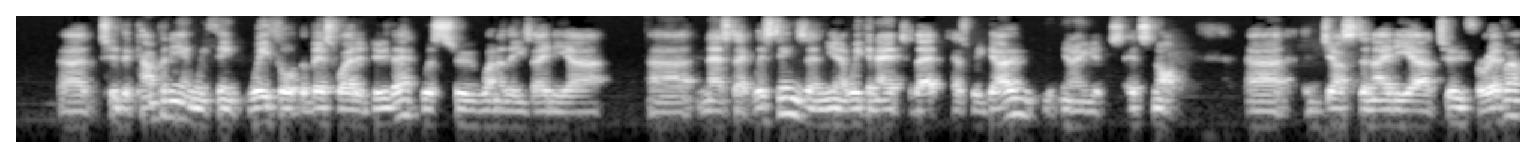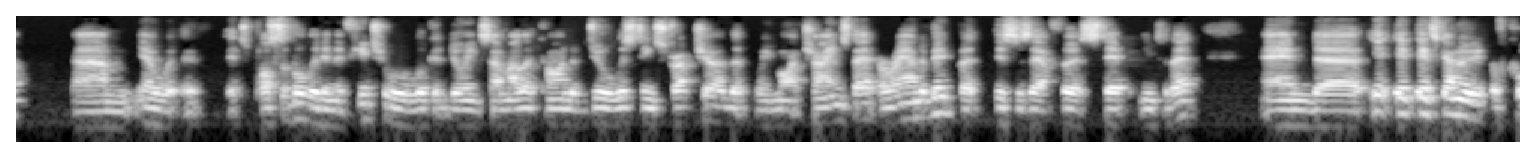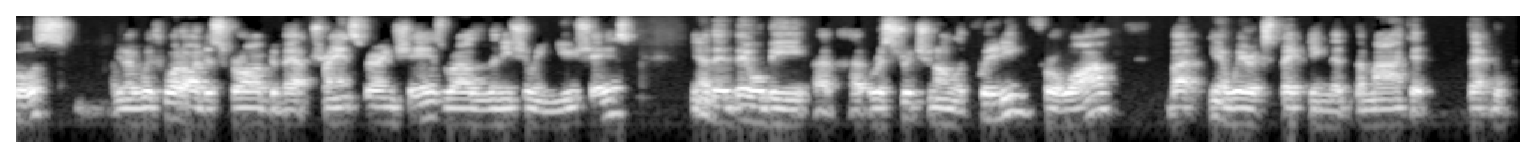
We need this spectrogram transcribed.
uh, to the company, and we think we thought the best way to do that was through one of these ADR uh, Nasdaq listings, and you know we can add to that as we go. You know, it's it's not uh, just an ADR two forever. Um, you know, it's possible that in the future we'll look at doing some other kind of dual listing structure that we might change that around a bit, but this is our first step into that. And uh, it, it's going to, of course, you know, with what I described about transferring shares rather than issuing new shares, you know, there, there will be a, a restriction on liquidity for a while, but, you know, we're expecting that the market that will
